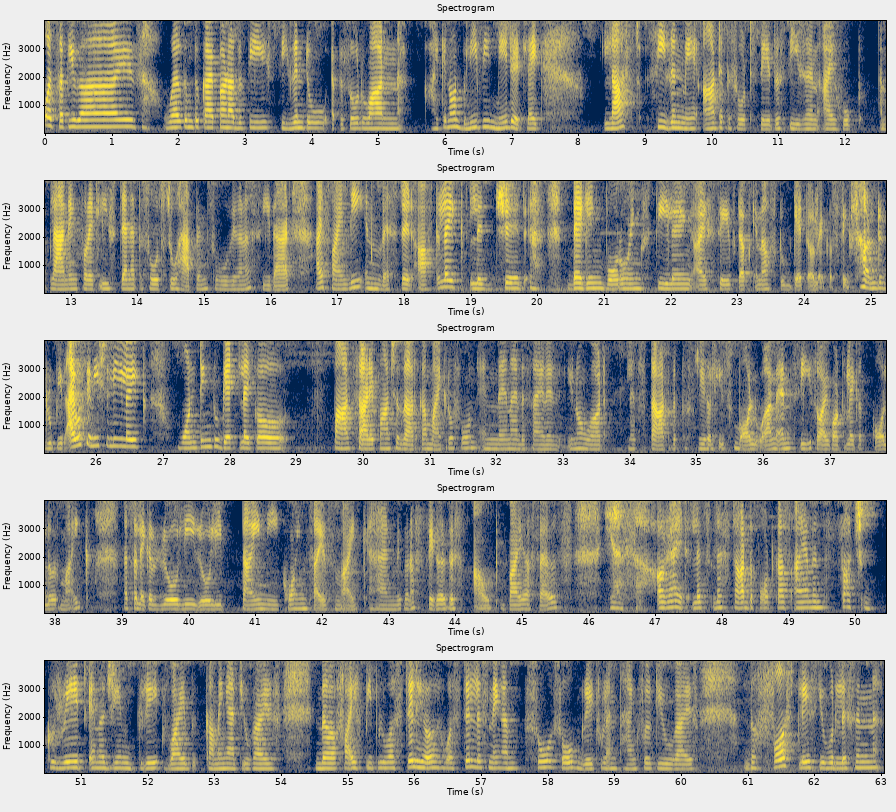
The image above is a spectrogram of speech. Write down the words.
What's up, you guys? Welcome to Kaipan Aditi season 2, episode 1. I cannot believe we made it. Like last season, May 8 episodes say this season. I hope I'm planning for at least 10 episodes to happen, so we're gonna see that. I finally invested after like legit begging, borrowing, stealing. I saved up enough to get a like a 600 rupees. I was initially like wanting to get like a पाँच साढ़े पाँच हज़ार का microphone and then I decided you know what let's start with this really small one and see so I got like a collar mic that's a, like a really really tiny coin size mic and we're gonna figure this out by ourselves yes all right let's let's start the podcast i am in such great energy and great vibe coming at you guys the five people who are still here who are still listening i'm so so grateful and thankful to you guys the first place you would listen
